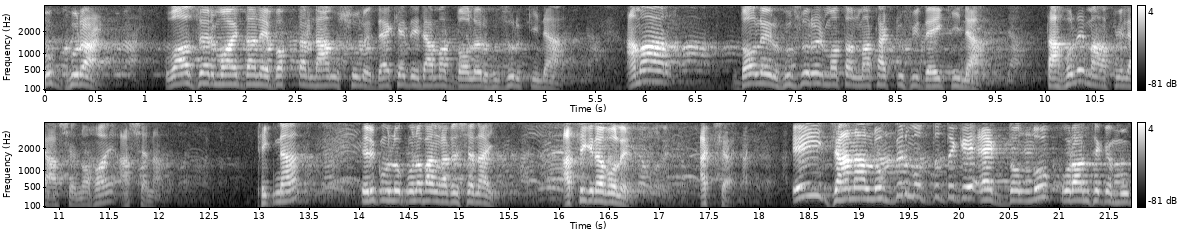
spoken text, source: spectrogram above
মুখ ঘুরায়, ওয়াজের ময়দানে বক্তার নাম শুনে দেখে যে আমার দলের হুজুর কিনা। আমার দলের হুজুরের মতন মাথার টুপি দেয় কিনা তাহলে মাহফিলে আসে নহয় আসে না। ঠিক না? এরকম লোক কোনো বাংলাদেশে নাই। আছে কিনা বলে আচ্ছা এই জানা লোকদের মধ্য থেকে একদল লোক কোরআন থেকে মুখ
